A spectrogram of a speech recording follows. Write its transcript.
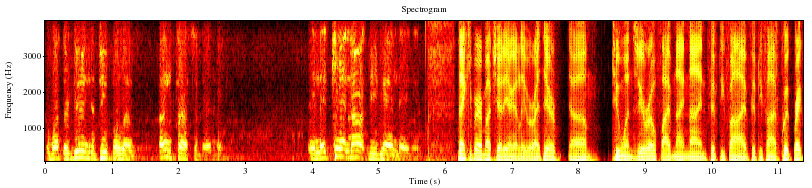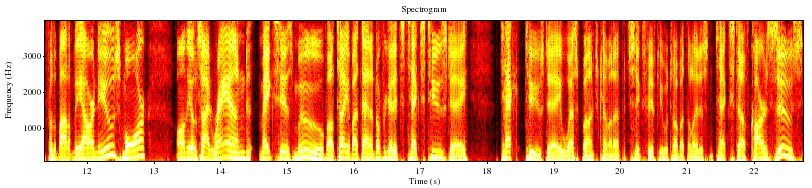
What they're doing to people is unprecedented, and it cannot be mandated. Thank you very much, Eddie. I got to leave it right there. Um, 210-599-5555. Quick break for the bottom of the hour news. More on the other side. Rand makes his move. I'll tell you about that. And don't forget, it's Text Tuesday. Tech Tuesday. Wes Bunch coming up at 650. We'll talk about the latest in tech stuff. CarZeus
